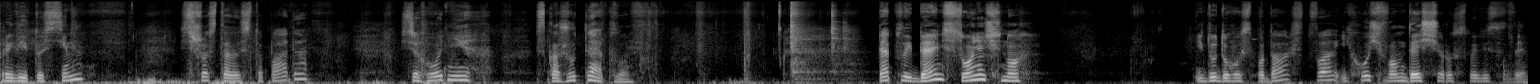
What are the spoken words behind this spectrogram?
Привіт усім! 6 листопада. Сьогодні скажу тепло. Теплий день, сонячно. Іду до господарства і хочу вам дещо розповісти.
